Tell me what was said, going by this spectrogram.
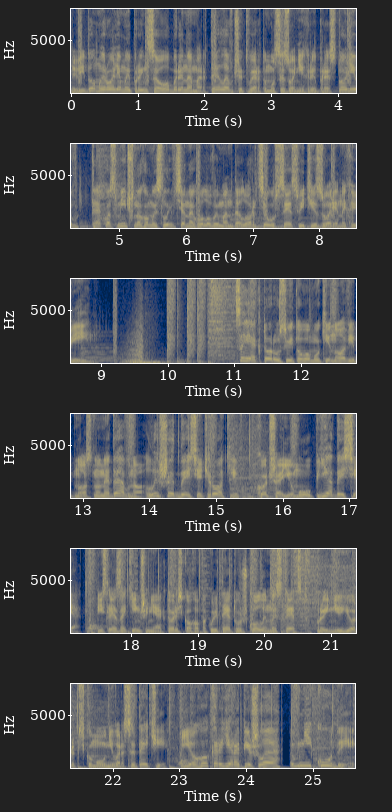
відомий ролями принца Оберена Мартела в четвертому сезоні Гри престолів та космічного мисливця на голови мандалорця у всесвіті зоряних війн. Цей актор у світовому кіно відносно недавно, лише 10 років, хоча йому 50. Після закінчення акторського факультету школи мистецтв при Нью-Йоркському університеті його кар'єра пішла в нікуди.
